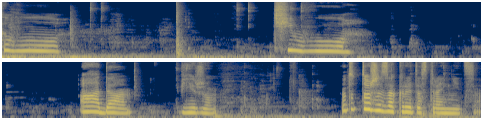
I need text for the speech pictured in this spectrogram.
Кого? Чего? А, да, вижу. Ну тут тоже закрыта страница.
